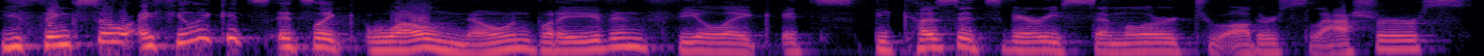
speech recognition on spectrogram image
You think so? I feel like it's it's like well known, but I even feel like it's because it's very similar to other slashers.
